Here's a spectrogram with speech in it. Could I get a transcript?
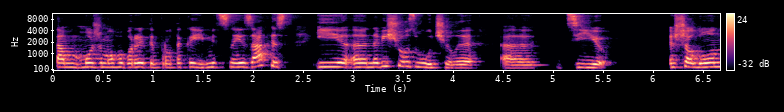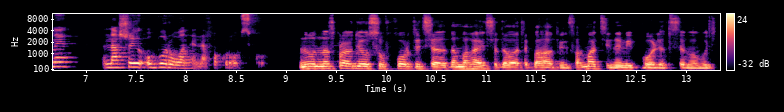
там можемо говорити про такий міцний захист, і е, навіщо озвучили е, ці ешелони нашої оборони на Покровську? Ну насправді Осув Хортиця намагається давати багато інформації. На мій погляд, це, мабуть,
